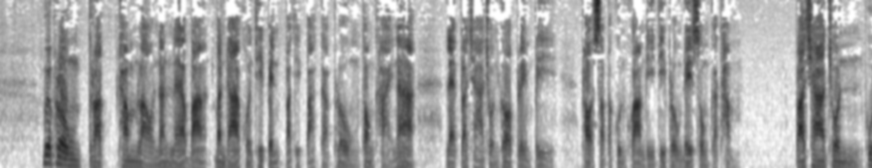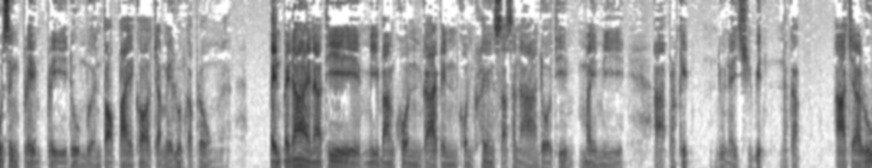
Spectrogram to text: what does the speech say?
17 เมื่อพระองค์ตรัสคำเหล่านั้นแล้วบรรดาคนที่เป็นปฏิปักษ์กับพระองค์ต้องขายหน้า และประชาชนก็เปลมปรี เพราะสรรพคุณความดีที่พระองค์ได้ทรงกระทำประชาชนผู้ซึ่งเปลมปรีดูเหมือนต่อไปก็จะไม่ร่วมกับพระองค์เป็นไปได้นะที่มีบางคนกลายเป็นคนเคร่งศาสนาโดยที่ไม่มีพระคิดอยู่ในชีวิตนะครับ อาจจะรู้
